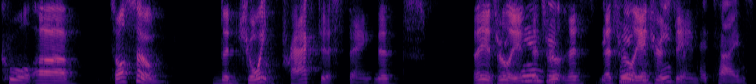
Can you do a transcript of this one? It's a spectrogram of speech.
Cool. Uh it's also the joint practice thing. That's I think it's really can that's get- really that's that's can really get dangerous interesting. at times.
